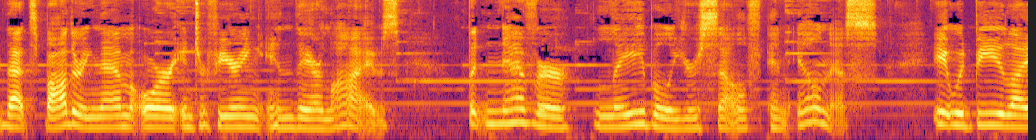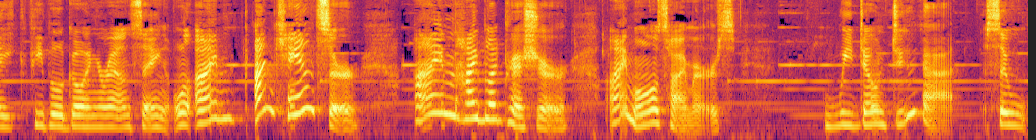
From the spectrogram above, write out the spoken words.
that's bothering them or interfering in their lives. But never label yourself an illness. It would be like people going around saying, "Well, I'm I'm cancer. I'm high blood pressure. I'm Alzheimer's." We don't do that. So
